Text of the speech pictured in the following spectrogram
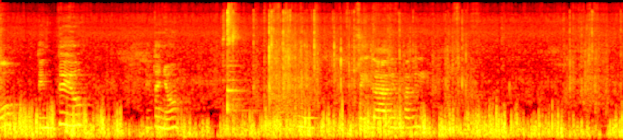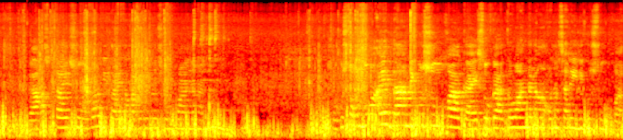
Oh, tinte oh. Kita nyo? Sa ilalim pala eh. Wala kasi tayo suka. Hindi tayo nakabili ng suka na ano. So gusto kong buka. Ay, ang dami kong suka guys. So gagawa na lang ako ng sarili kong suka.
